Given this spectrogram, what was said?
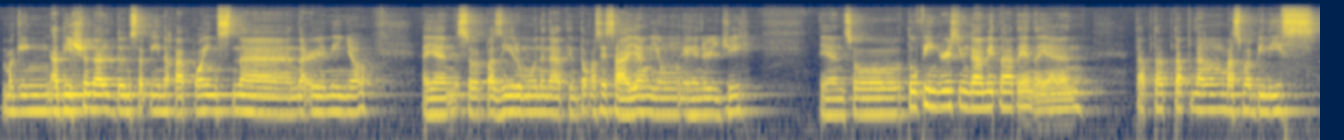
maging additional doon sa pinaka points na na-earn niyo. Ayan, so pa-zero muna natin to kasi sayang yung energy. Ayan, so two fingers yung gamit natin. Ayan, tap tap tap lang mas mabilis.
